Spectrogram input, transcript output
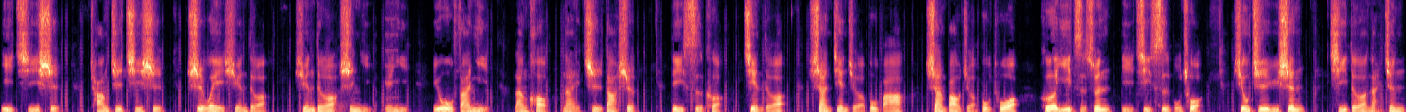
亦其事。常知其事。是谓玄德。玄德深矣，远矣，于物反矣，然后乃至大顺。第四课：见德。善见者不拔，善报者不脱。何以子孙以祭祀不辍？修之于身，其德乃真；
